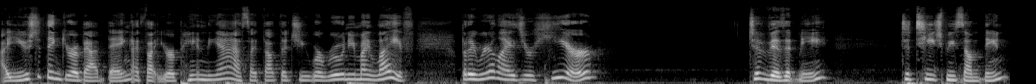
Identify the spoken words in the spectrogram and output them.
I used to think you're a bad thing. I thought you were a pain in the ass. I thought that you were ruining my life. But i realize you're here to visit me to teach me something,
